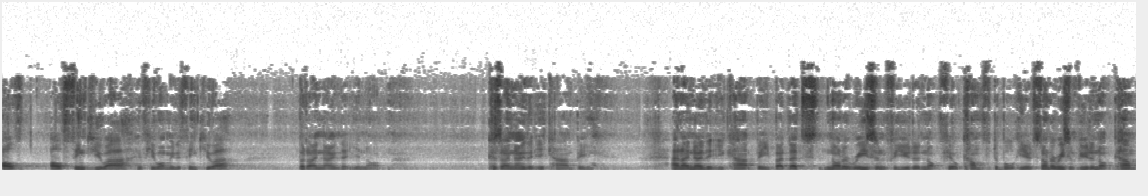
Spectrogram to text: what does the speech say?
I'll, I'll think you are if you want me to think you are, but I know that you're not. Because I know that you can't be. And I know that you can't be, but that's not a reason for you to not feel comfortable here. It's not a reason for you to not come.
